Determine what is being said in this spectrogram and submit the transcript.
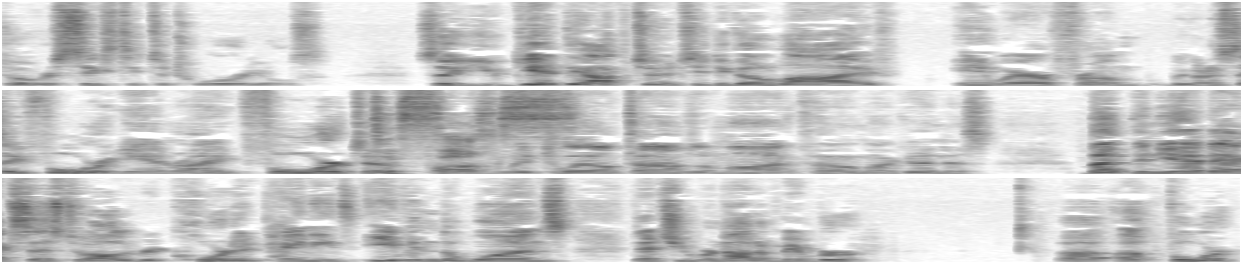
to over 60 tutorials. So you get the opportunity to go live anywhere from we're going to say four again, right? Four to, To possibly six. 12 times a month. Oh my goodness. But then you have access to all the recorded paintings, even the ones that you were not a member uh, up for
